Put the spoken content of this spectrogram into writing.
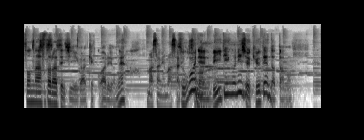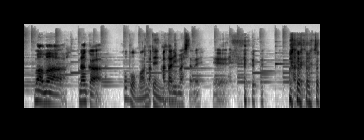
そんなストラテジーが結構あるよね。まさにまさに。すごいね。リーディング29点だったのまあまあ、なんか、ほぼ満点当たりましたね。ええ。当たりました。い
